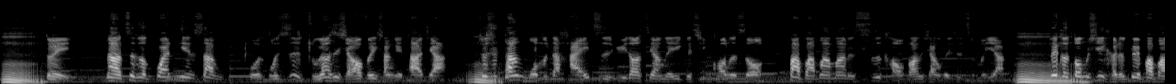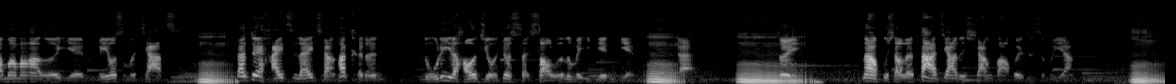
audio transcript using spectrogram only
嗯，对，那这个观念上，我我是主要是想要分享给大家，嗯。就是当我们的孩子遇到这样的一个情况的时候，爸爸妈妈的思考方向会是怎么样？嗯。那个东西可能对爸爸妈妈而言没有什么价值，嗯。但对孩子来讲，他可能努力了好久，就少少了那么一点点。嗯。哎。嗯。对。那不晓得大家的想法会是怎么样？嗯，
